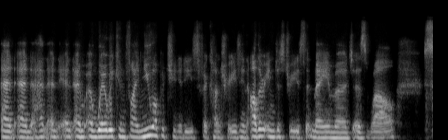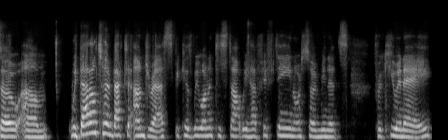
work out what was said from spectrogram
and, and, and, and, and, and where we can find new opportunities for countries in other industries that may emerge as well. So um, with that, I'll turn back to Andres because we wanted to start. We have 15 or so minutes for Q&A,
